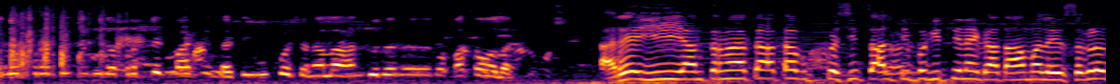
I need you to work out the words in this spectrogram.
लोकप्रतिनिधीला प्रत्येक मागणीसाठी उपोषणाला आंदोलन बसावं लागतं. अरे ही यंत्रणा तर आता कशी चालती बघितली नाही का? आता आम्हाला हे सगळं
